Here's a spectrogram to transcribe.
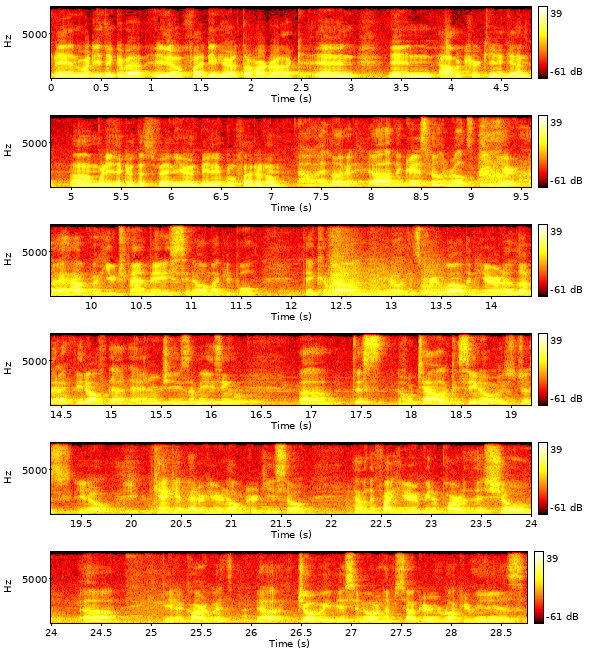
And what do you think about you know fighting here at the Hard Rock and in Albuquerque again? Um, what do you think of this venue and being able to fight at home? Oh, I love it. Uh, the greatest feeling in the world is being here. I have a huge fan base. You know, my people they come out and you know it gets pretty wild in here, and I love it. I feed off that. The energy is amazing. Um, this hotel casino is just you know you can't get better here in Albuquerque. So having the fight here, being a part of this show. Uh, being a card with uh, Joey Villasenor, Hunter Tucker, Rocky Ramirez.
